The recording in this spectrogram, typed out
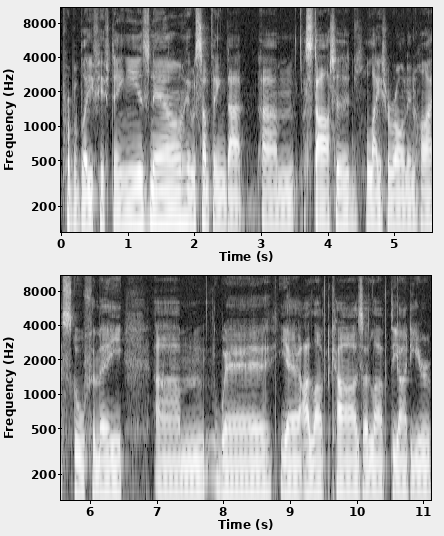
probably 15 years now. It was something that um, started later on in high school for me um, where yeah, I loved cars. I loved the idea of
